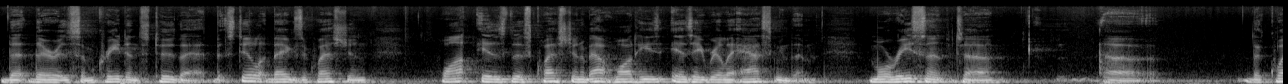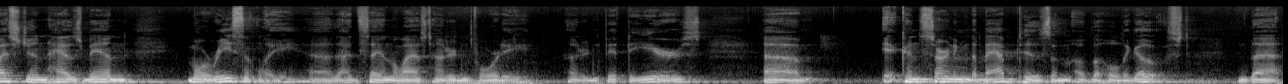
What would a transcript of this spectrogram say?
that there is some credence to that. But still, it begs the question what is this question about? What is he really asking them? More recent, uh, uh, the question has been more recently, uh, I'd say in the last 140, 150 years, um, it, concerning the baptism of the Holy Ghost, that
